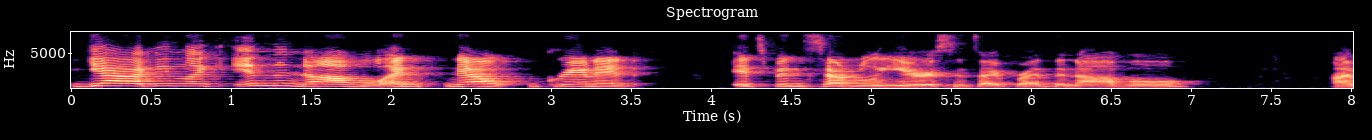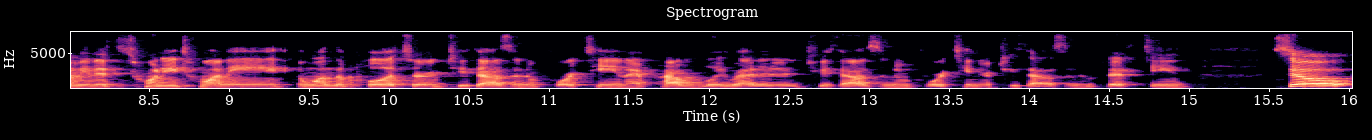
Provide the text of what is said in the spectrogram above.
yeah, I mean, like in the novel, and now, granted, it's been several years since I've read the novel. I mean, it's 2020. It won the Pulitzer in 2014. I probably read it in 2014 or 2015. So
